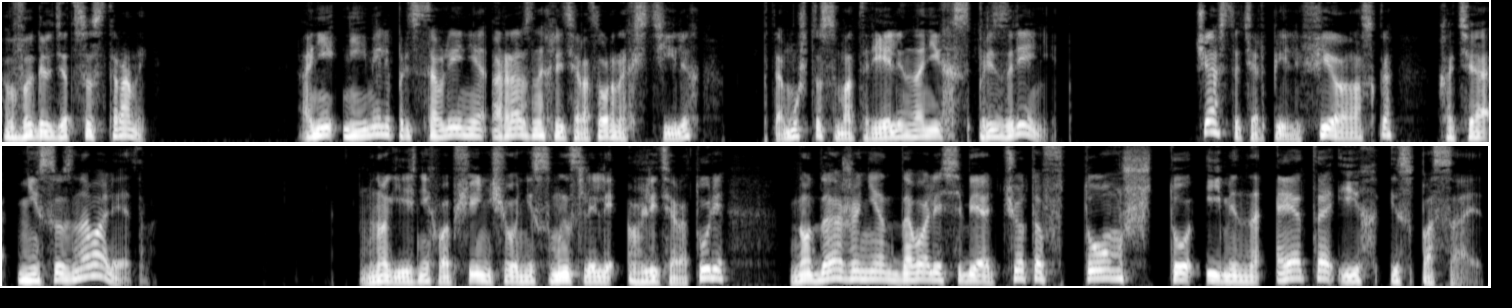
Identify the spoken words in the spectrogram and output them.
выглядят со стороны. Они не имели представления о разных литературных стилях, потому что смотрели на них с презрением. Часто терпели фиаско, хотя не сознавали этого. Многие из них вообще ничего не смыслили в литературе, но даже не отдавали себе отчета в том, что именно это их и спасает.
